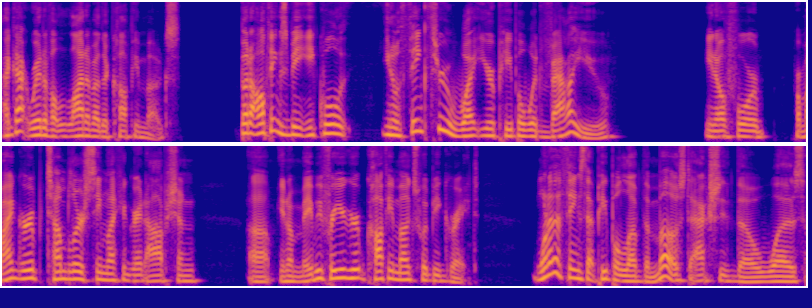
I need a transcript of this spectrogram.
I got rid of a lot of other coffee mugs. But all things being equal, you know, think through what your people would value. You know, for for my group, tumblers seem like a great option. Uh, you know, maybe for your group, coffee mugs would be great. One of the things that people loved the most, actually, though, was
